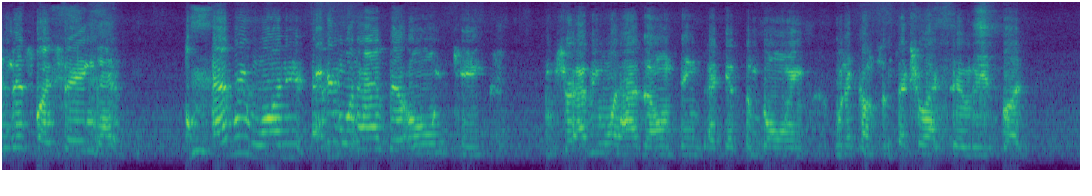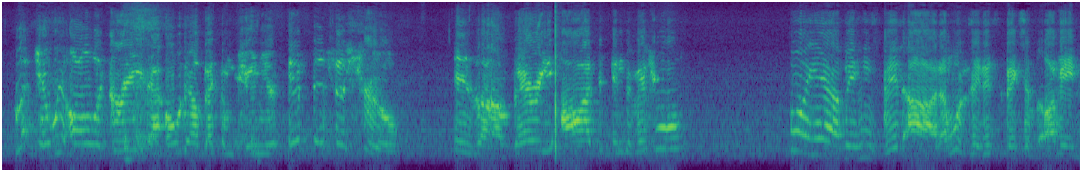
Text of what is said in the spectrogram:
end this by saying that everyone, everyone has their own kinks. I'm sure everyone has their own things that gets them going when it comes to sexual activities, but can we all agree that Odell Beckham Jr., if this is true, is a very odd individual? Well, yeah, I mean, he's been odd. I wouldn't say this makes him, I mean,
